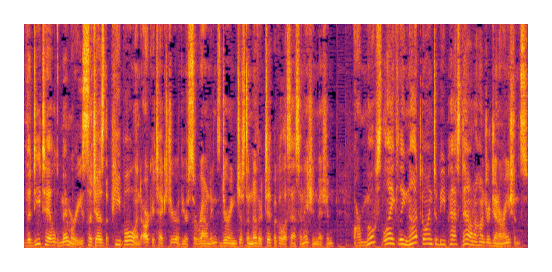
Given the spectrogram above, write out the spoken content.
the detailed memories, such as the people and architecture of your surroundings during just another typical assassination mission, are most likely not going to be passed down a hundred generations.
